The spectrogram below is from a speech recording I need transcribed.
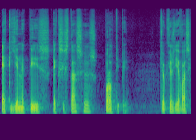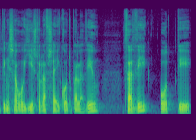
εκ γενετής εξιστάσεως πρότυπη. Και όποιος διαβάσει την εισαγωγή στο λαυσαϊκό του Παλαδίου θα δει ότι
